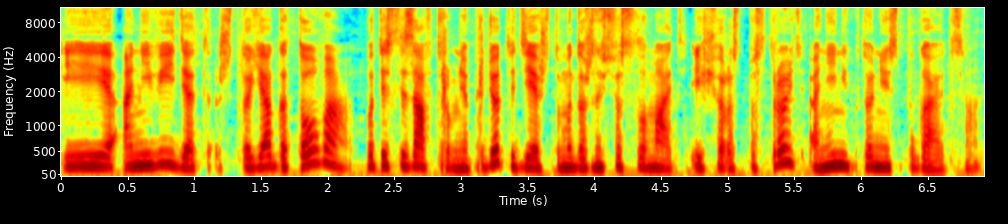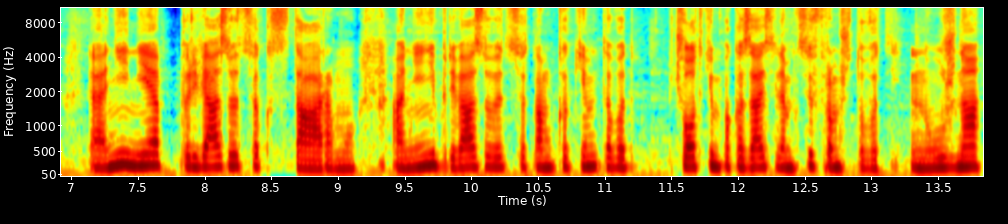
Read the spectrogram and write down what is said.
И они видят, что я готова. Вот если завтра у меня придет идея, что мы должны все сломать и еще раз построить, они никто не испугаются. Они не привязываются к старому, они не привязываются там к каким-то вот четким показателям, цифрам, что вот нужно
